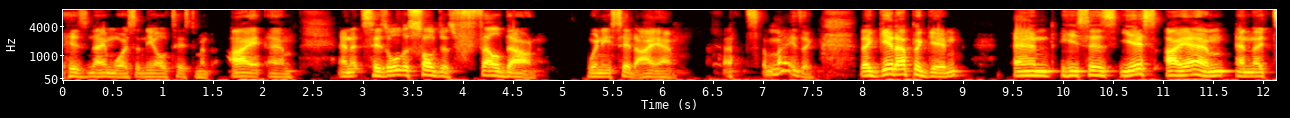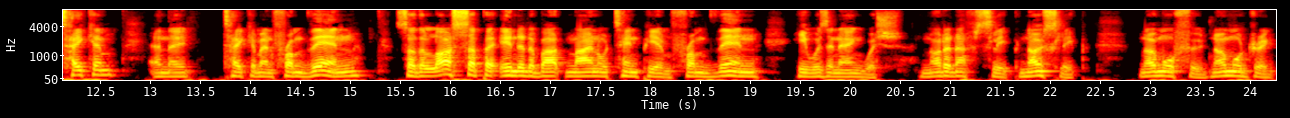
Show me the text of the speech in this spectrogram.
his name was in the Old Testament. I am. And it says all the soldiers fell down when he said, I am. That's amazing. They get up again and he says, Yes, I am. And they take him and they take him. And from then, so the Last Supper ended about 9 or 10 p.m. From then, he was in anguish. Not enough sleep, no sleep, no more food, no more drink.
